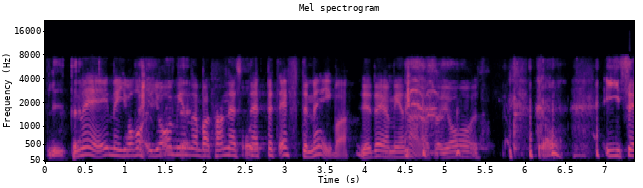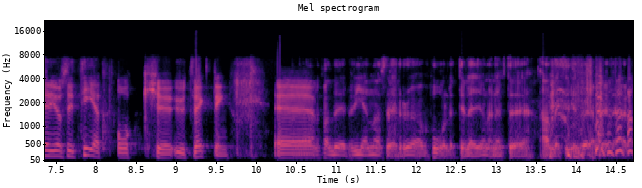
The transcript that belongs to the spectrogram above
Lite. Nej, men jag, jag menar bara att han är snäppet efter mig. Va? Det är det jag menar. Alltså, jag, Ja, I seriositet och eh, utveckling. i Eh, alla fall det renaste rövhålet i lejonen efter Alex där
